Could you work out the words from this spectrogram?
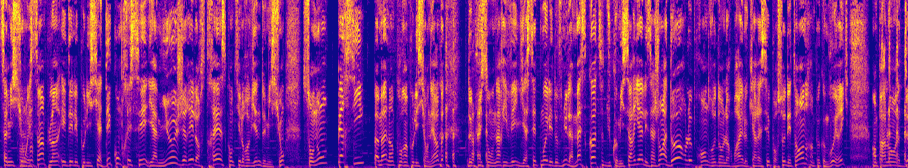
Sa mission est simple, hein, aider les policiers à décompresser et à mieux gérer leur stress quand ils reviennent de mission. Son nom, Percy, pas mal hein, pour un policier en herbe. Depuis son arrivée il y a sept mois, il est devenu la mascotte du commissariat. Les agents adorent le prendre dans leurs bras et le caresser pour se détendre, un peu comme vous Eric. En parlant de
